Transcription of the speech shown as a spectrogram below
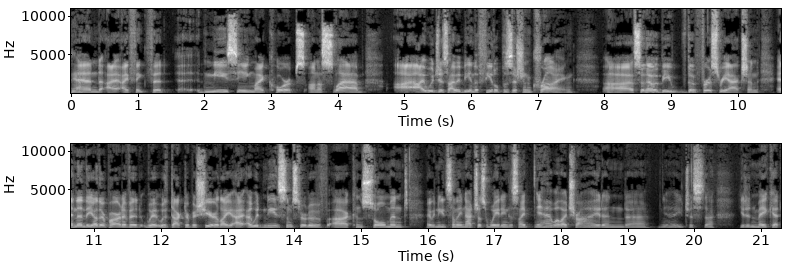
yeah. and I, I, think that uh, me seeing my corpse on a slab, I, I would just I would be in the fetal position crying. Uh, so that would be the first reaction, and then the other part of it with, with Dr. Bashir, like I, I, would need some sort of uh, consolement. I would need something, not just waiting to say, "Yeah, well, I tried, and uh, yeah, you just uh, you didn't make it."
